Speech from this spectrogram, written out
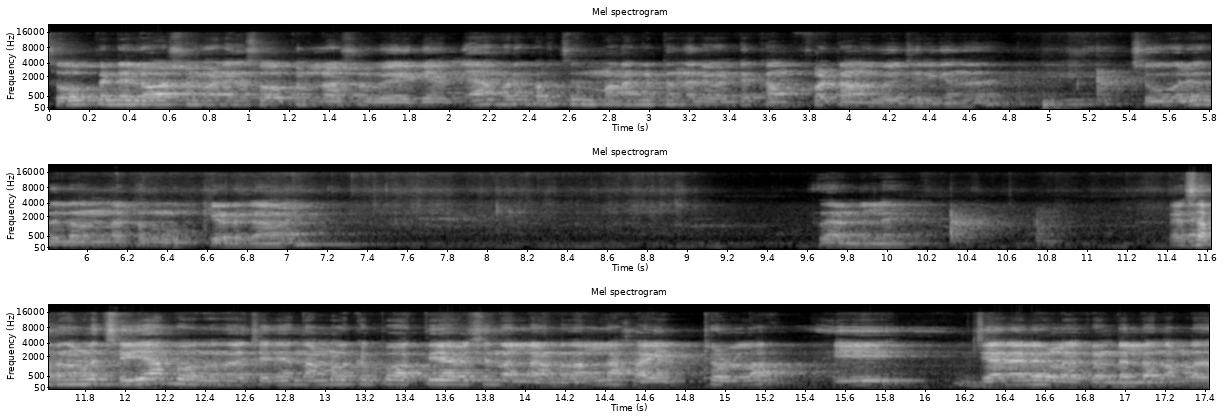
സോപ്പിന്റെ ലോഷൻ വേണമെങ്കിൽ സോപ്പിന്റെ ലോഷൻ ഉപയോഗിക്കാം. ഞാൻ ഇവിടെ കുറച്ച് മണം കിട്ടുന്നതിന് വേണ്ടി കംഫർട്ടാണ് ഉപയോഗിച്ചിരിക്കുന്നത്. ചൂൽ ഇതിൽ നന്നായിട്ടൊന്ന് മുക്കിയെടുക്കാമേ. ഇതുണ്ടല്ലേ യെസ് അപ്പം നമ്മൾ ചെയ്യാൻ പോകുന്നത് വെച്ച് കഴിഞ്ഞാൽ നമ്മൾക്കിപ്പോൾ അത്യാവശ്യം നല്ലതാണ്. നല്ല ഹൈറ്റുള്ള ഈ ജനലുകളൊക്കെ ഉണ്ടല്ലോ. നമ്മൾ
